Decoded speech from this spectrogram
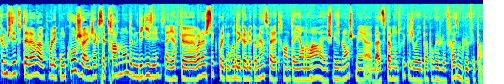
comme je disais tout à l'heure, pour les concours, j'a- j'accepte rarement de me déguiser. C'est-à-dire que voilà, je sais que pour les concours d'école de commerce, il fallait être en tailleur noir et chemise blanche, mais euh, bah, c'est pas mon truc et je voyais pas pourquoi je le ferais, donc je le fais pas.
